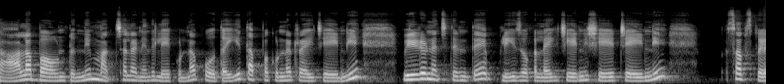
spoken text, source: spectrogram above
చాలా బాగుంటుంది. మచ్చలు అనేది లేకుండా పోతాయి. తప్పకుండా ట్రై చేయండి. వీడియో నచ్చితే ప్లీజ్ ఒక లైక్ చేయండి షేర్ చేయండి. సబ్స్క్రైబ్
